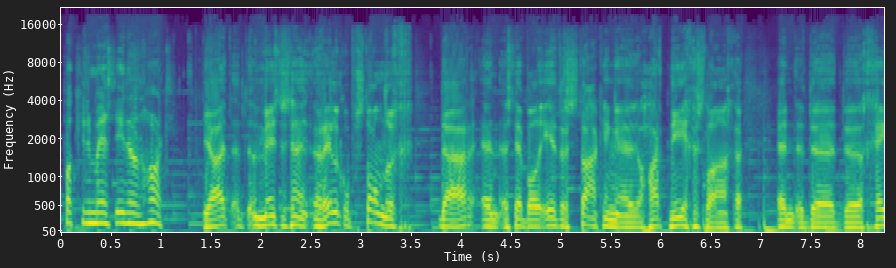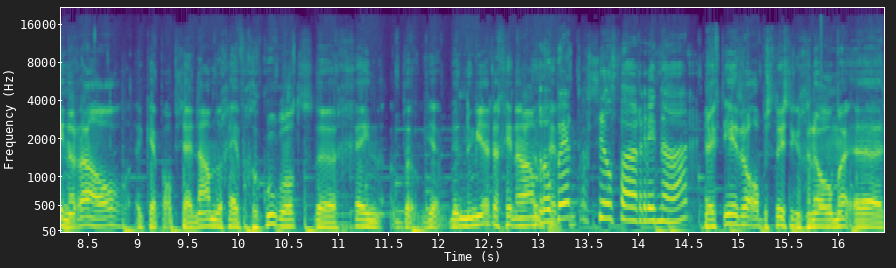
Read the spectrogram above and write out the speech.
pak je de mensen in hun hart. Ja, het, het- mensen zijn redelijk opstandig daar. En ze hebben al eerdere stakingen hard neergeslagen. En de, de generaal, ik heb op zijn naam nog even gegoogeld. De, gen, de, ja, noem jij de generaal? nog even? Roberto Silva Renard. heeft eerder al beslissingen genomen. eh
